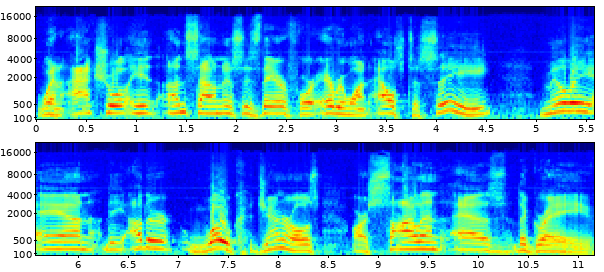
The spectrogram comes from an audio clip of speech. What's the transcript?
when actual unsoundness is there for everyone else to see, Milley and the other woke generals are silent as the grave.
